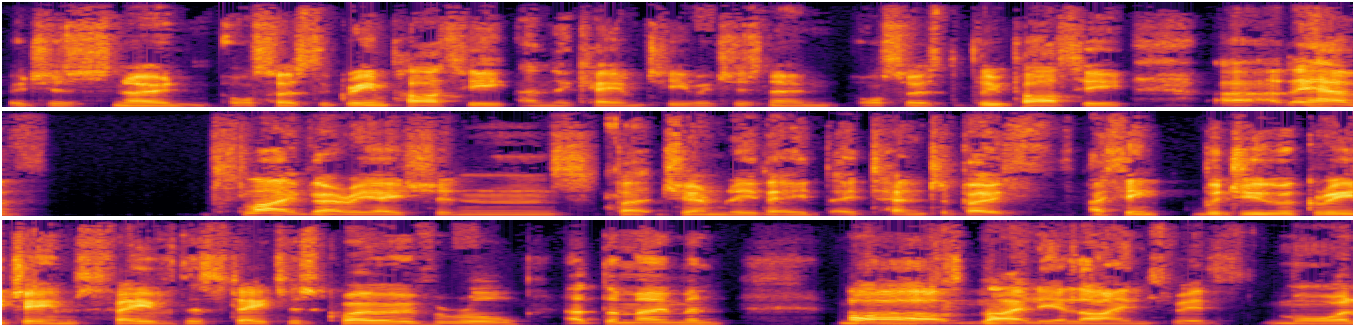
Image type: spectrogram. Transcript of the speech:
which is known also as the Green Party, and the KMT, which is known also as the Blue Party. Uh, they have slight variations, but generally they, they tend to both. I think. Would you agree, James, favour the status quo overall at the moment? Um, slightly aligns with more,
